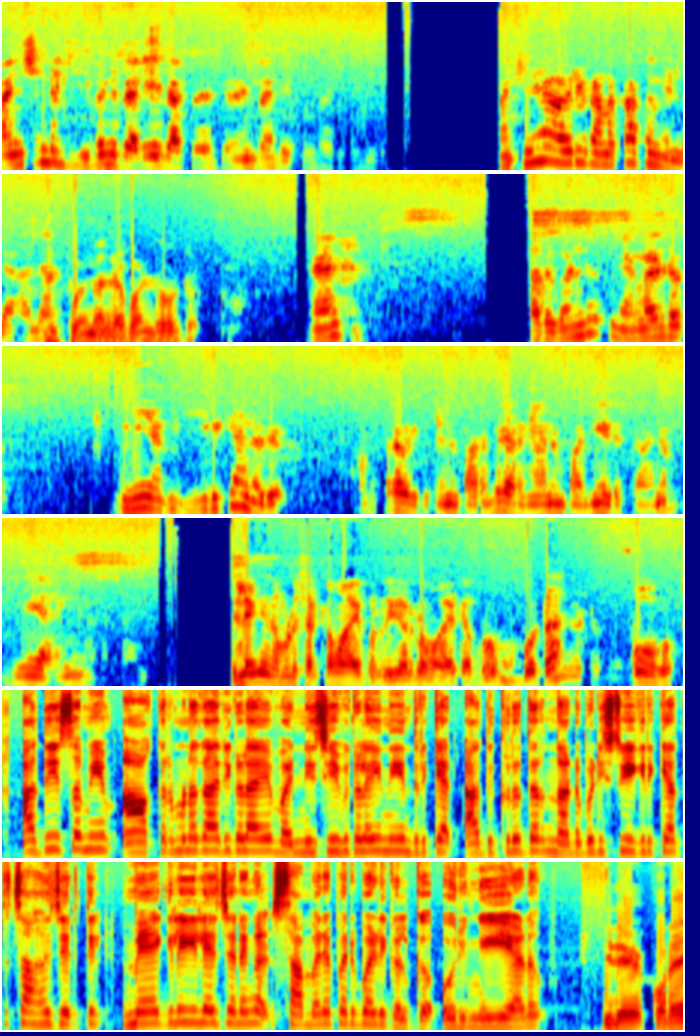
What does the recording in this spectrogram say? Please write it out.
മനുഷ്യന്റെ ജീവന് വിലയില്ലാത്തത് ഗവൺമെന്റ് ഇപ്പം ഭരിക്കുന്നത് മനുഷ്യനെ അവർ കണക്കാക്കുന്നില്ല. അല്ല. ഇപ്പോൾ നല്ല പണ്ടോട്ട് അതുകൊണ്ട് ഞങ്ങളുടെ ഇനി ഞങ്ങൾക്ക് ജീവിക്കാനൊരു അവസരം ഒരുക്കി തന്നെ പറമ്പിലിറങ്ങാനും പണിയെടുക്കാനും ഇത് ഇറങ്ങി നടക്കാനും ഇല്ലെങ്കിൽ നമ്മൾ ശക്തമായ പ്രതികരണമായിട്ട് നമ്മൾ മുമ്പോട്ട് പോകും. അതേസമയം ആക്രമണകാരികളായ വന്യജീവികളെ നിയന്ത്രിക്കാൻ അധികൃതർ നടപടി സ്വീകരിക്കാത്ത സാഹചര്യത്തിൽ മേഖലയിലെ ജനങ്ങൾ സമരപരിപാടികൾക്ക് ഒരുങ്ങുകയാണ്. ഇത് കുറേ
